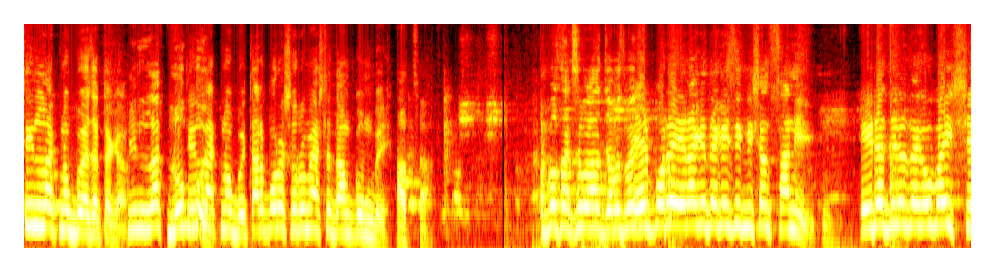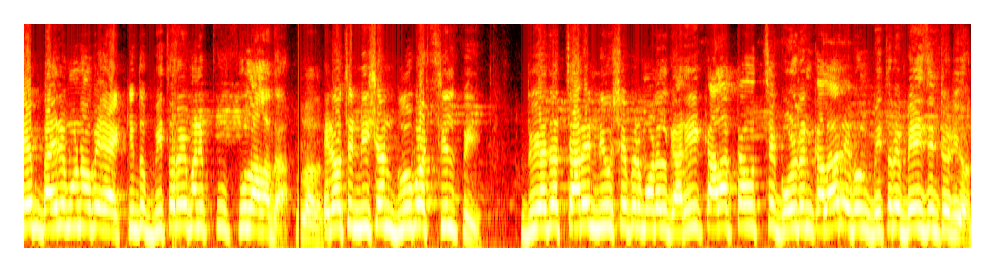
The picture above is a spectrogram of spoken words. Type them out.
তিন লাখ নব্বই হাজার টাকা। তিন লাখ নব্বই? লাখ নব্বই। তারপরে শোরুমে আসলে দাম কমবে। আচ্ছা। এরপরে এর আগে দেখাইছি নিশান সানি এটা যেটা দেখো ভাই শেপ বাইরে মনে হবে এক কিন্তু ভিতরে মানে ফুল আলাদা। আলাদা। এটা হচ্ছে নিশান ব্লুবার্ড শিল্পী দুই হাজার চারের নিউ শেপের মডেল গাড়ি। কালারটা হচ্ছে গোল্ডেন কালার এবং ভিতরে বেজ ইন্টেরিয়র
